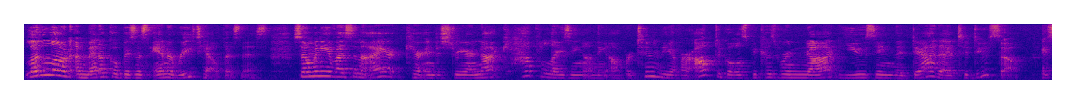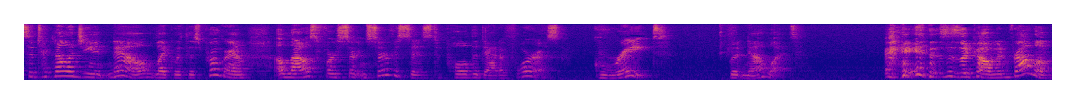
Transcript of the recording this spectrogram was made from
let alone a medical business and a retail business. So many of us in the eye care industry are not capitalizing on the opportunity of our opticals because we're not using the data to do so. So technology now, like with this program, allows for certain services to pull the data for us. Great, but now what? this is a common problem.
